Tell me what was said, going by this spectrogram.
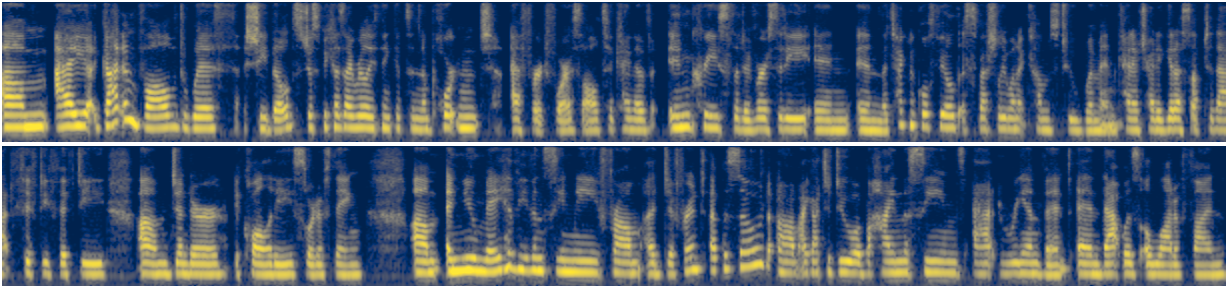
Um, I got involved with She Builds just because I really think it's an important effort for us all to kind of increase the diversity in in the technical field, especially when it comes to women. Kind of try to get us up to that 50-50 um, gender equality sort of thing. Um, and you may have even seen me from a different episode. Um, I got to do a behind the scenes at reInvent, and that was a lot of fun.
